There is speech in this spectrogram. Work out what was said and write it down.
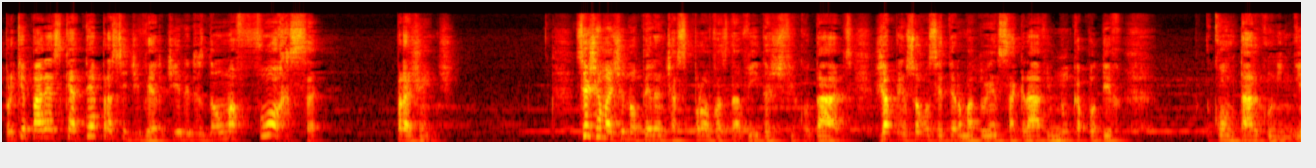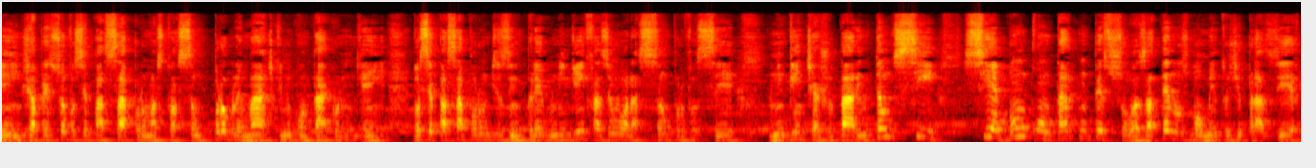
porque parece que até para se divertir eles dão uma força para gente. Você já imaginou perante as provas da vida, as dificuldades? Já pensou você ter uma doença grave e nunca poder contar com ninguém? Já pensou você passar por uma situação problemática e não contar com ninguém? Você passar por um desemprego, ninguém fazer uma oração por você, ninguém te ajudar? Então, se se é bom contar com pessoas até nos momentos de prazer,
